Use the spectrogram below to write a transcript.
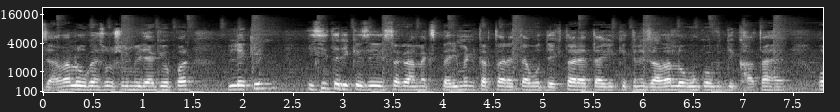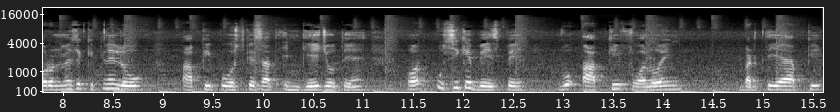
ज़्यादा लोग हैं सोशल मीडिया के ऊपर, लेकिन इसी तरीके से इंस्टाग्राम एक्सपेरिमेंट करता रहता है, वो देखता रहता है कि कितने ज़्यादा लोगों को वो दिखाता है, और उनमें से कितने लोग आपकी पोस्ट के साथ इंगेज होते हैं, और उसी के बेस पे वो आपकी फॉलोइंग बढ़ती है, आपकी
